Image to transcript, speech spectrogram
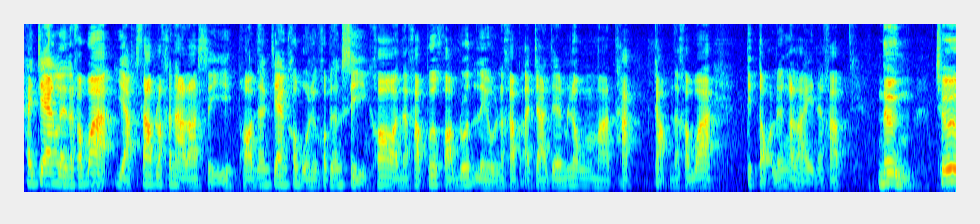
ให้แจ้งเลยนะครับว่าอยากทราบลัคนาราศีพร้อมทั้งแจ้งข้อมูลให้ครบทั้ง 4 ข้อนะครับ เพื่อความรวดเร็วนะครับ อาจารย์จะไม่ต้องมาทักกลับนะครับว่าติดต่อเรื่องอะไรนะครับ 1. ชื่อ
